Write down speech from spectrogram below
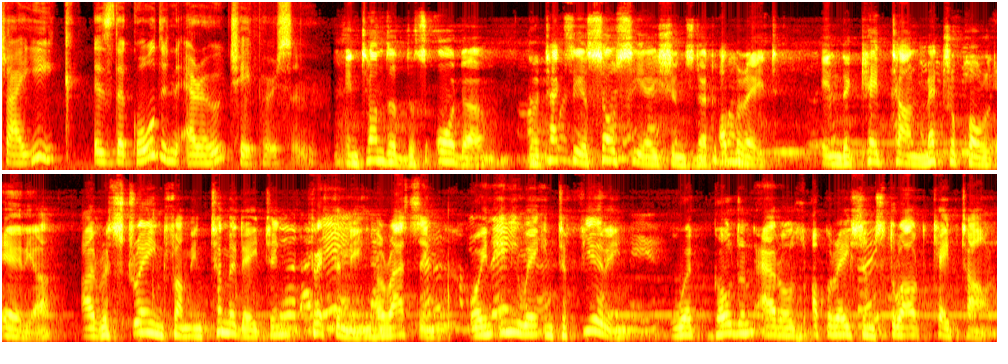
Shaik is the Golden Arrow chairperson. In terms of this order, the taxi associations that operate in the Cape Town metropole area are restrained from intimidating, threatening, harassing, or in any way interfering with Golden Arrow's operations throughout Cape Town.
